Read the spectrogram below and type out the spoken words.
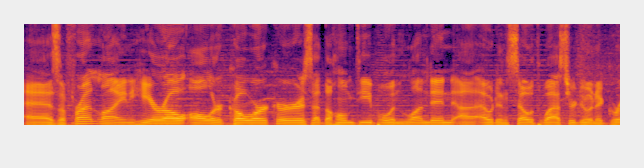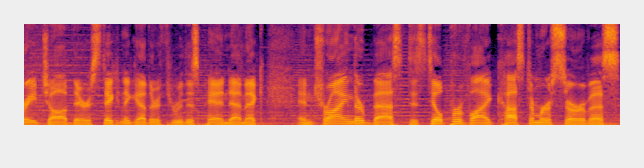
As a frontline hero, all her coworkers at the Home Depot in London, uh, out in Southwest, are doing a great job. They're sticking together through this pandemic and trying their best to still provide customer service.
